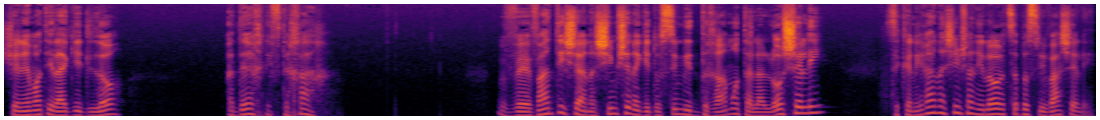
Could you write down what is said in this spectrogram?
שאני למדתי להגיד לא, הדרך נפתחה. והבנתי שאנשים שנגיד עושים לי דרמות על הלא שלי, זה כנראה אנשים שאני לא ארצה בסביבה שלי.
